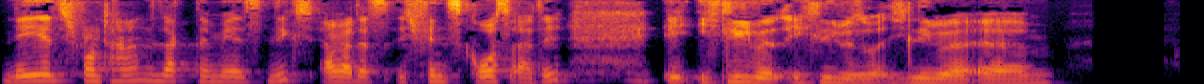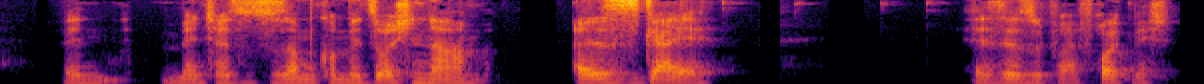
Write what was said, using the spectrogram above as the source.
Nee, jetzt spontan sagt er mir jetzt nichts, aber das, ich finde es großartig. Ich, ich, liebe, ich liebe so, ich liebe, ähm, wenn Menschen so zusammenkommen mit solchen Namen. Also es ist geil. Es ist ja super, freut mich.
